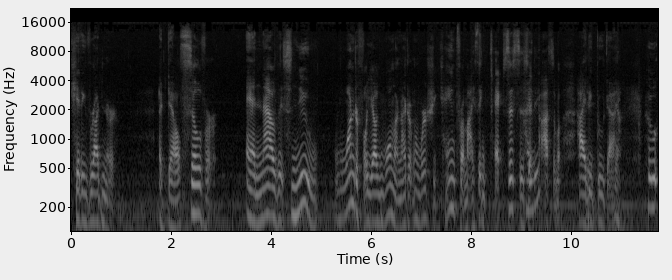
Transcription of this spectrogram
Kitty Rudner, Adele Silver, and now this new wonderful young woman. I don't know where she came from. I think Texas. Is Heidi? it possible? Heidi Budai, yeah. Who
